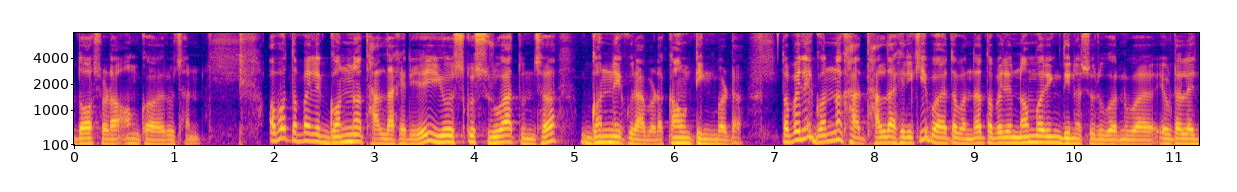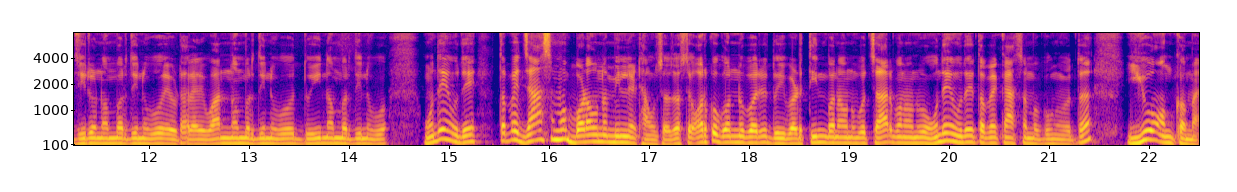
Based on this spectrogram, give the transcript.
दसवटा अङ्कहरू छन्। अब तपाईँले गन्न थाल्दाखेरि है यसको सुरुवात हुन्छ गन्ने कुराबाट काउन्टिङबाट तपाईँले गन्न खा थाल्दाखेरि के भयो त भन्दा तपाईँले नम्बरिङ दिन सुरु गर्नुभयो। एउटालाई जिरो नम्बर दिनुभयो एउटालाई वान नम्बर दिनुभयो दुई नम्बर दिनुभयो। हुँदै हुँदै तपाईँ जहाँसम्म बढाउन मिल्ने ठाउँ छ जस्तै अर्को गर्नु पऱ्यो दुईबाट तिन बनाउनु भयो चार बनाउनु भयो हुँदै हुँदै तपाईँ कहाँसम्म पुग्नुभयो त यो अङ्कमा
